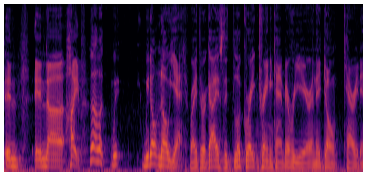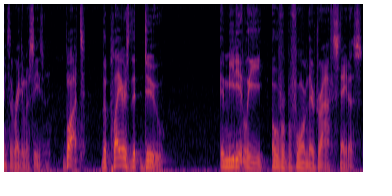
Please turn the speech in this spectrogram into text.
in in uh, hype? No, look, we we don't know yet, right? There are guys that look great in training camp every year and they don't carry it into the regular season. But the players that do immediately overperform their draft status.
